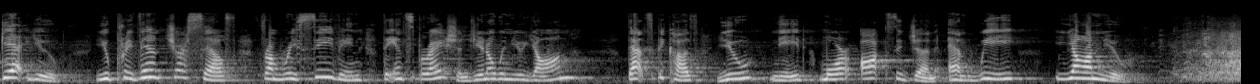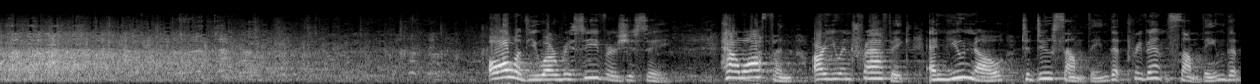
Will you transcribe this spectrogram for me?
get you. You prevent yourself from receiving the inspiration. Do you know when you yawn? That's because you need more oxygen and we yawn you all of you are receivers you see. How often are you in traffic and you know to do something that prevents something that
